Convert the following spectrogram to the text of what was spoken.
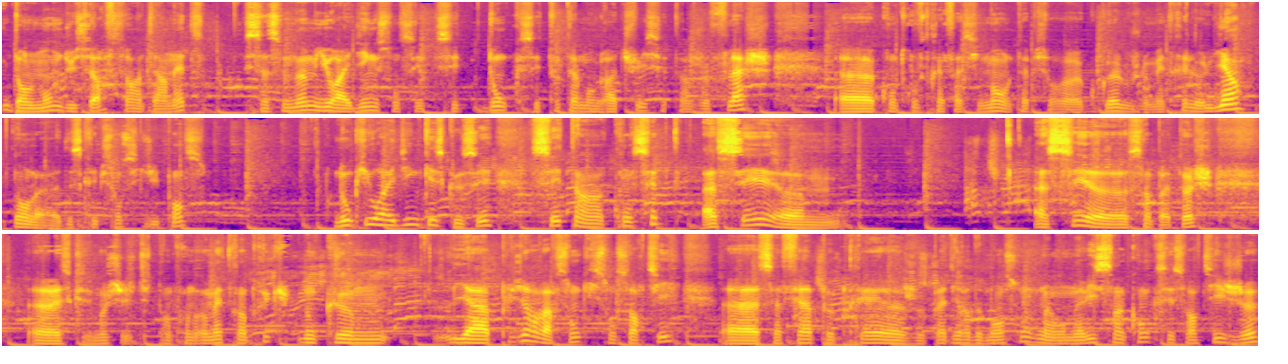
dans le monde du surf sur internet. Ça se nomme U-Riding, donc c'est totalement gratuit, c'est un jeu flash euh, qu'on trouve très facilement, on le tape sur euh, Google où je le mettrai le lien dans la description si j'y pense. Donc U-Riding, qu'est-ce que c'est? C'est un concept assez, euh, assez sympatoche. Euh, excusez-moi, j'étais en train de remettre un truc. Donc, euh, il y a plusieurs versions qui sont sorties. Euh, ça fait à peu près, je veux pas dire de mensonge, mais à mon avis 5 ans que c'est sorti ce jeu.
